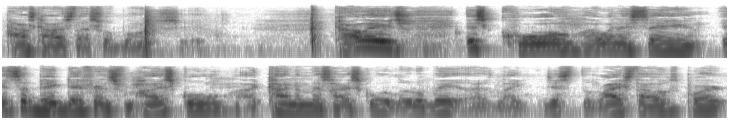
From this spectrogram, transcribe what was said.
How's college slash football? Shit. College it's cool. I wouldn't say it's a big difference from high school. I kind of miss high school a little bit, uh, like just the lifestyle part.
